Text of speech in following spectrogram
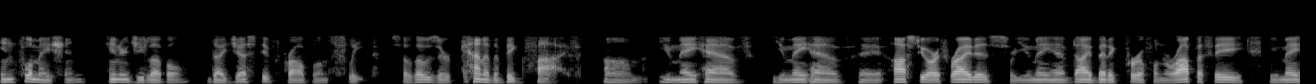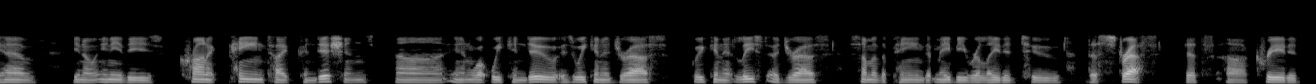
inflammation, energy level, digestive problems, sleep. So those are kind of the big five. Um, you may have you may have osteoarthritis, or you may have diabetic peripheral neuropathy. You may have you know any of these chronic pain type conditions. Uh, and what we can do is we can address we can at least address some of the pain that may be related to the stress that's uh, created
